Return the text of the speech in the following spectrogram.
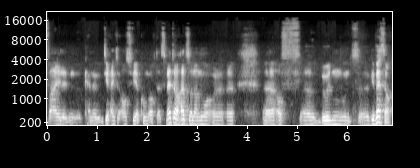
weil keine direkte Auswirkung auf das Wetter hat, sondern nur äh, äh, auf äh, Böden und äh, Gewässer.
